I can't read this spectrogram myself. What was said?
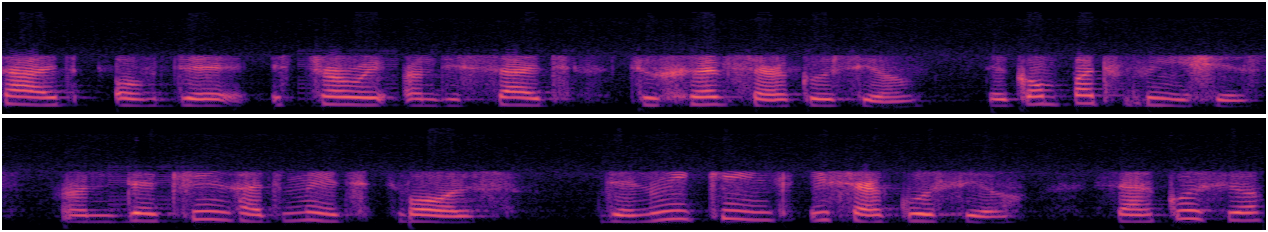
side of the story and decides to help Sarkusio. The combat finishes, and the king admits falls. The new king is Sarkusio. Sarkusio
